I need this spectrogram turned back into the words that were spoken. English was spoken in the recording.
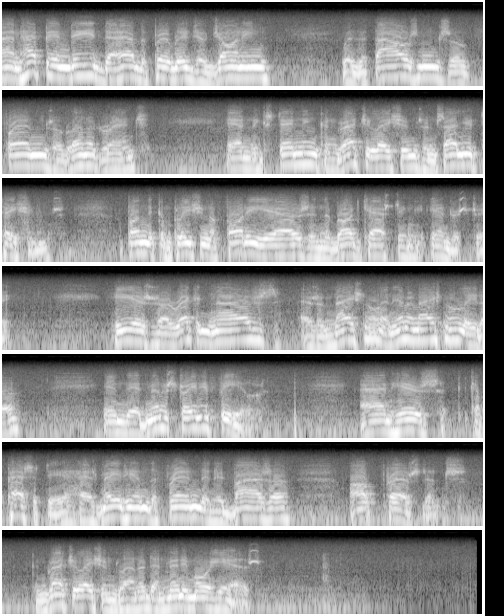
I am happy indeed to have the privilege of joining with the thousands of friends of Leonard Reinsch in extending congratulations and salutations upon the completion of 40 years in the broadcasting industry. He is recognized as a national and international leader in the administrative field, and his capacity has made him the friend and advisor of presidents. Congratulations, Leonard, and many more years.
